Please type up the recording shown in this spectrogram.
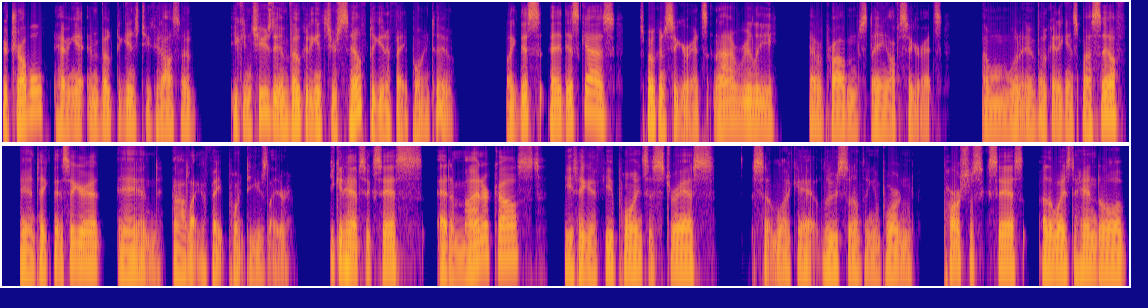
your trouble having it invoked against you could also you can choose to invoke it against yourself to get a fate point too. Like this uh, this guy's smoking cigarettes and i really have a problem staying off cigarettes. I'm going to invoke it against myself and take that cigarette and i'd like a fate point to use later. You can have success at a minor cost. You can take a few points of stress something like that lose something important partial success other ways to handle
